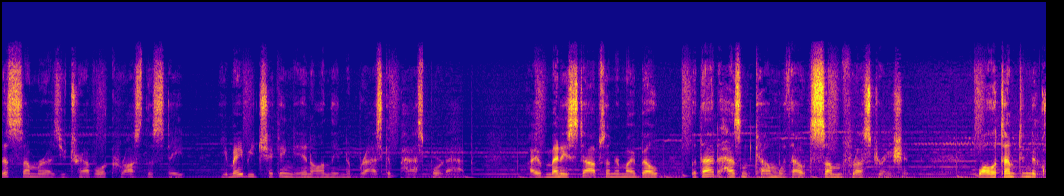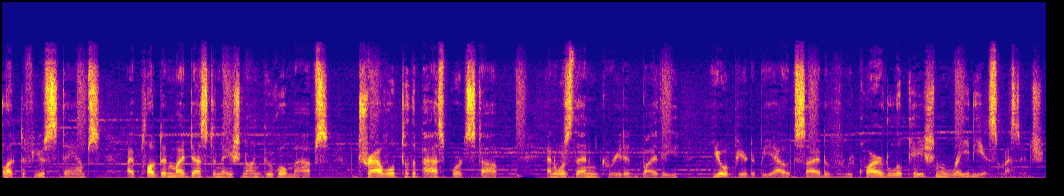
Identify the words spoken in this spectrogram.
This summer, as you travel across the state, you may be checking in on the Nebraska Passport app. I have many stops under my belt, but that hasn't come without some frustration. While attempting to collect a few stamps, I plugged in my destination on Google Maps, traveled to the passport stop, and was then greeted by the You appear to be outside of required location radius message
